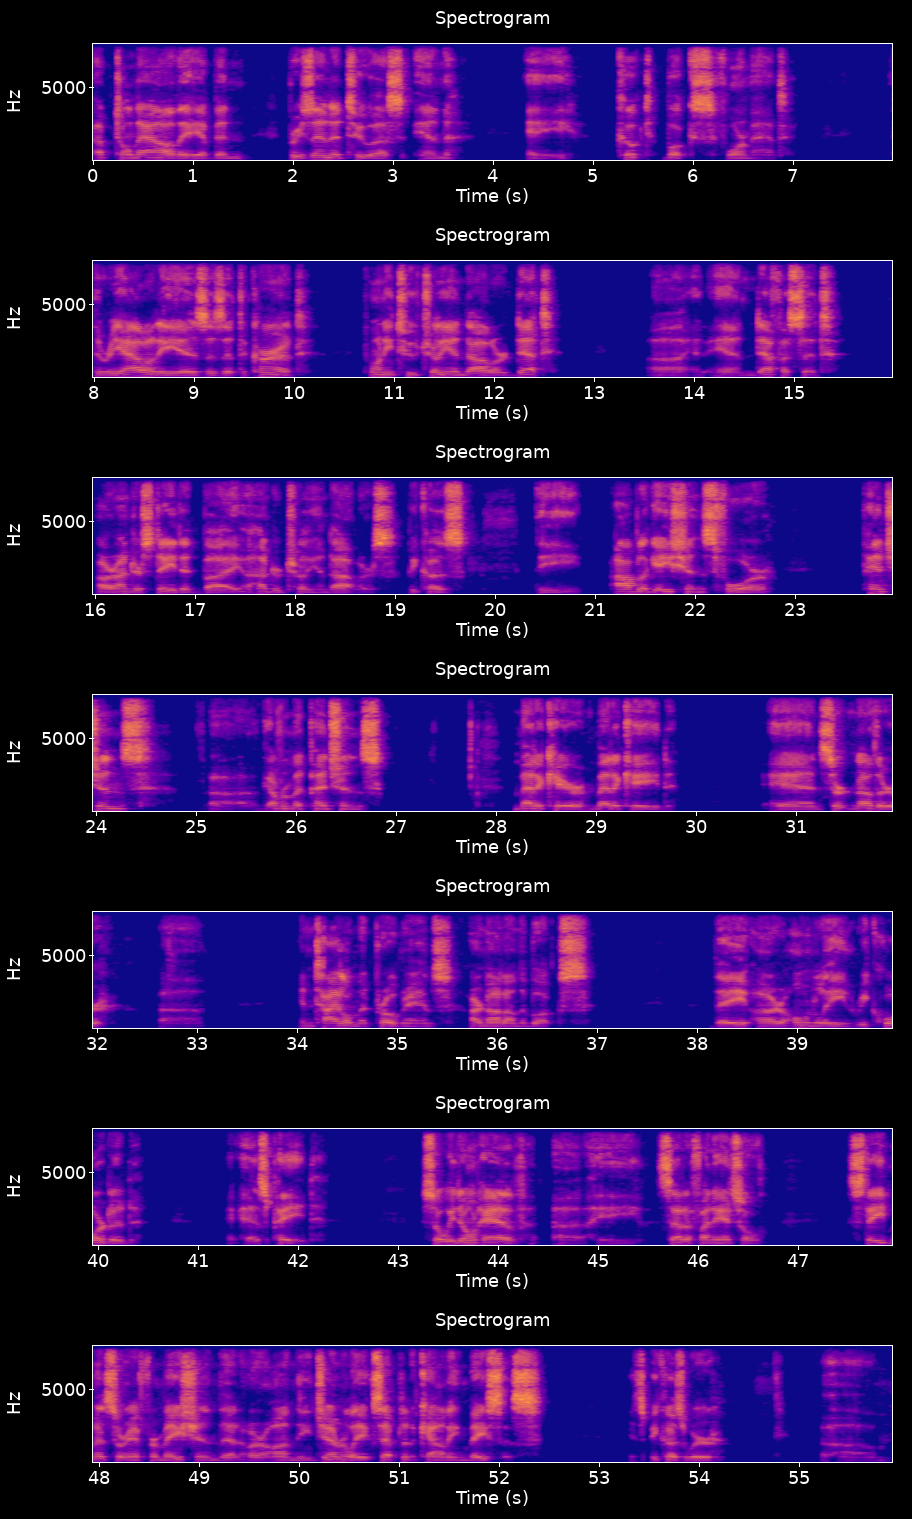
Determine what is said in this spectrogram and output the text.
up till now, they have been presented to us in a cooked books format. The reality is is that the current 22 trillion dollar debt uh, and deficit are understated by $100 trillion because the obligations for pensions, uh, government pensions, Medicare, Medicaid, and certain other uh, entitlement programs are not on the books. They are only recorded as paid. So we don't have uh, a set of financial statements or information that are on the generally accepted accounting basis. It's because we're um,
